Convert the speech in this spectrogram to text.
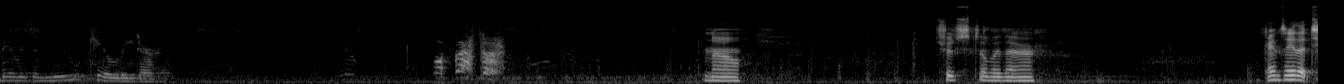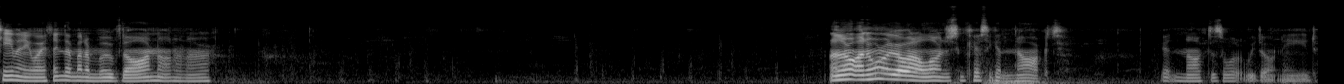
There is a new kill leader. faster! No. Should still be there. Can't say that team anyway. I think they might have moved on. I don't know. I don't. I don't want to go out alone just in case I get knocked. Getting knocked is what we don't need.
